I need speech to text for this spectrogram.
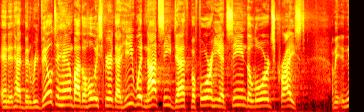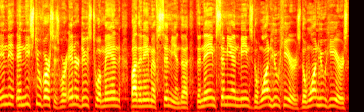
and it had been revealed to him by the Holy Spirit that he would not see death before he had seen the Lord's Christ. I mean, in, the, in, these two verses, we're introduced to a man by the name of Simeon. The, the name Simeon means the one who hears, the one who hears.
